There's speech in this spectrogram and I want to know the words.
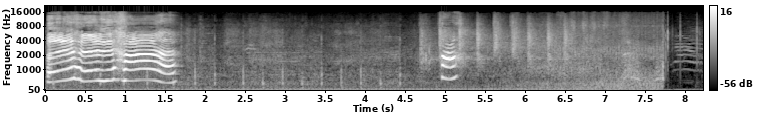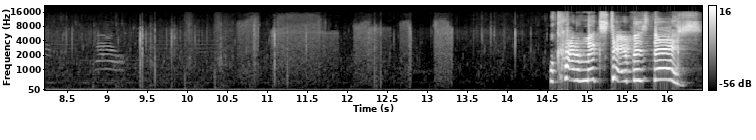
Ah! Ah! What kind of mixtape is this?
